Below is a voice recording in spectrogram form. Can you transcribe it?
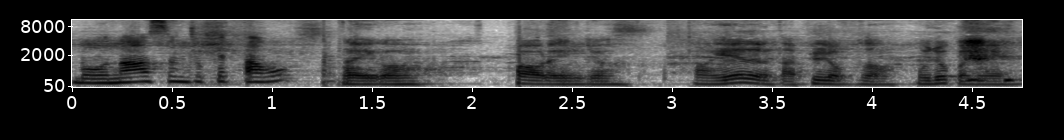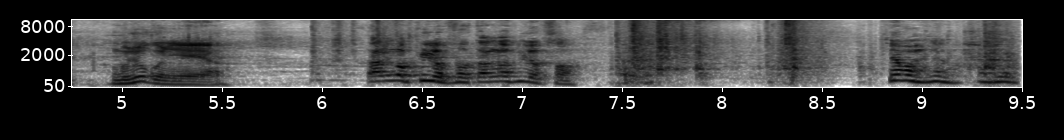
뭐 나왔으면 좋겠다고? 나 이거 파워레인저. 아, 얘들은 다 필요 없어. 무조건 얘. 무조건 얘야. 딴 거 필요 없어. 딴 거 필요 없어. 제발, 제발, 제발.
